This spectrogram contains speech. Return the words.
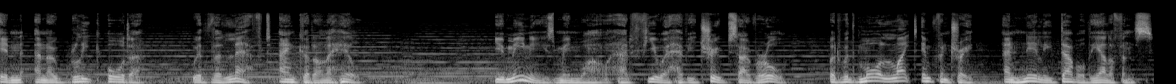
in an oblique order, with the left anchored on a hill. Eumenes, meanwhile, had fewer heavy troops overall, but with more light infantry and nearly double the elephants.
